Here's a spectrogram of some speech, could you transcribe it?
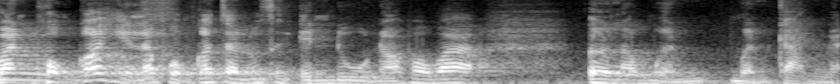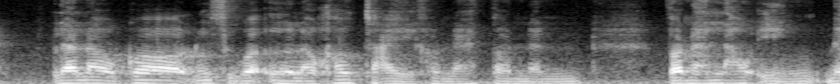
วันผมก็เห็นแล้วผมก็จะรู้สึกเอ็นดูเนาะเพราะว่าเออเราเหมือนเหมือนกันน่ะแล้วเราก็รู้สึกว่าเออเราเข้าใจเขานะ ตอนนั้น ตอนนั้นเราเองใน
